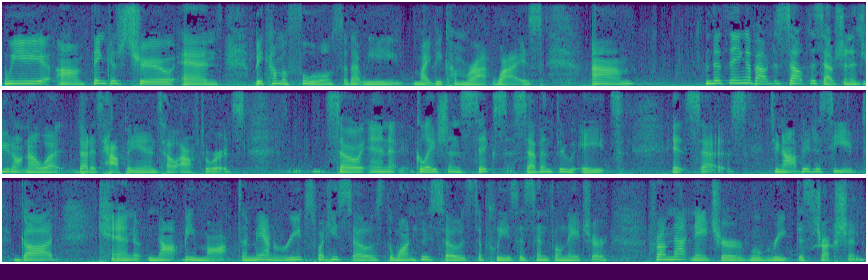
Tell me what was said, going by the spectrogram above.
we um, think is true and become a fool so that we might become wise. Um, the thing about self deception is you don't know what that is happening until afterwards. So in Galatians 6 7 through 8, it says, Do not be deceived. God can not be mocked. A man reaps what he sows, the one who sows to please his sinful nature. From that nature will reap destruction.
